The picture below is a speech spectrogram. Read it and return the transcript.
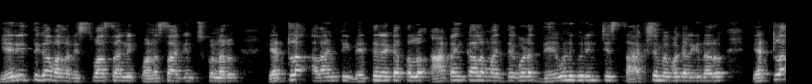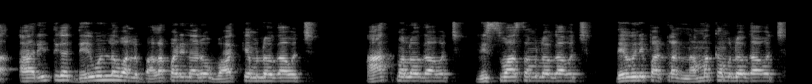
ఏ రీతిగా వాళ్ళ విశ్వాసాన్ని కొనసాగించుకున్నారు ఎట్లా అలాంటి వ్యతిరేకతలో ఆటంకాల మధ్య కూడా దేవుని గురించి సాక్ష్యం ఇవ్వగలిగినారు ఎట్లా ఆ రీతిగా దేవుణ్ణిలో వాళ్ళు బలపడినారో వాక్యంలో కావచ్చు ఆత్మలో కావచ్చు విశ్వాసంలో కావచ్చు దేవుని పట్ల నమ్మకంలో కావచ్చు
